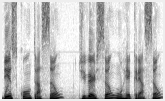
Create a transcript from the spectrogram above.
descontração, diversão ou recreação,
